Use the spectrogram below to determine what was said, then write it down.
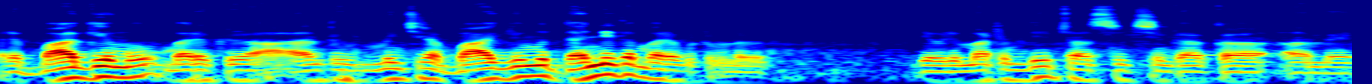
మరి భాగ్యము మరొక అంతకు మించిన భాగ్యము ధన్యత మరొకటి ఉండదు. దేవుడి మాట దీన్ని కాక ఆమె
